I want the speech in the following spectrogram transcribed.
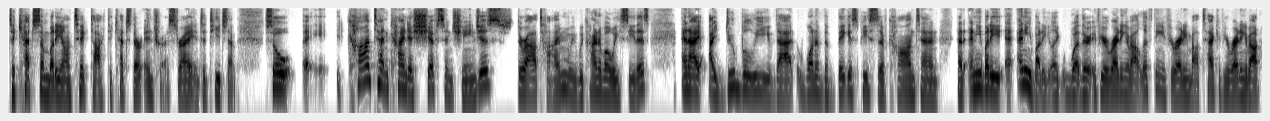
to catch somebody on TikTok to catch their interest, right? And to teach them. So uh, content kind of shifts and changes throughout time. We we kind of always see this. And I I do believe that one of the biggest pieces of content that anybody anybody like whether if you're writing about lifting, if you're writing about tech, if you're writing about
